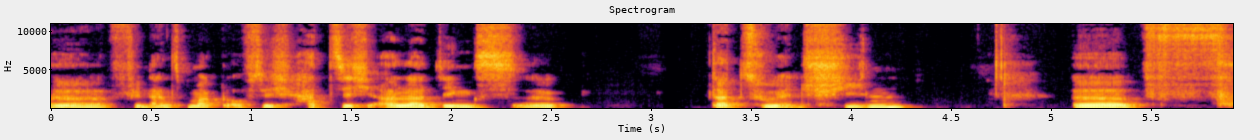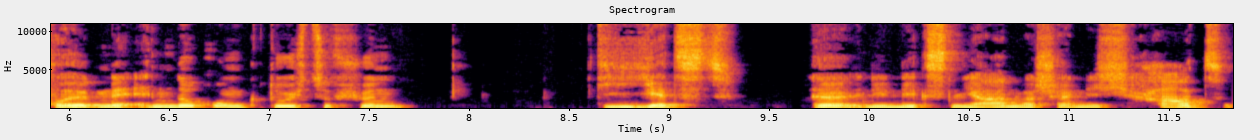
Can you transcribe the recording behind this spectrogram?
äh, Finanzmarktaufsicht hat sich allerdings äh, dazu entschieden, äh, folgende Änderung durchzuführen, die jetzt äh, in den nächsten Jahren wahrscheinlich hart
